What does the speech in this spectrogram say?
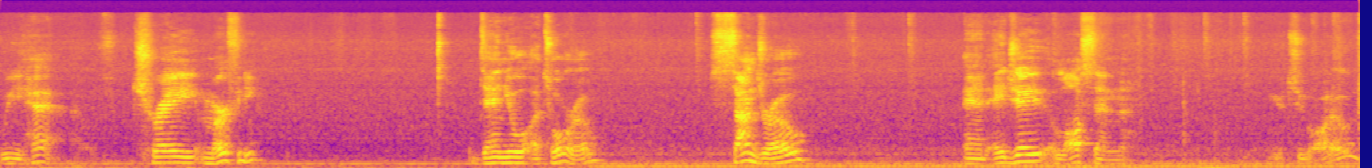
we have Trey Murphy, Daniel Oturu, Sandro, and AJ Lawson. Your two autos.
